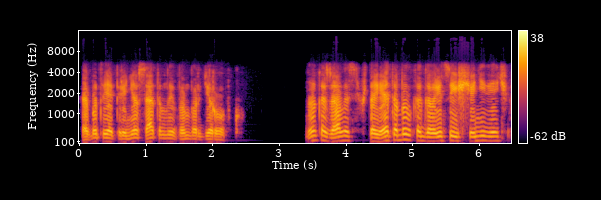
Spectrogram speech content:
как будто я перенес атомную бомбардировку. Но оказалось, что и это был, как говорится, еще не вечер.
